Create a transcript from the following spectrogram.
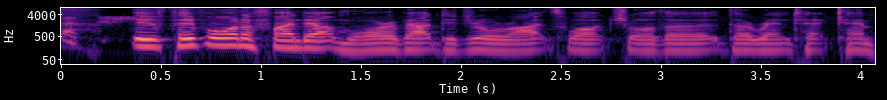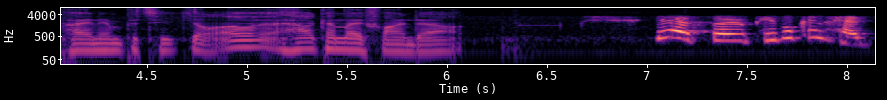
if people want to find out more about Digital Rights Watch or the, the Rent Tech campaign in particular, how can they find out? yeah, so people can head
